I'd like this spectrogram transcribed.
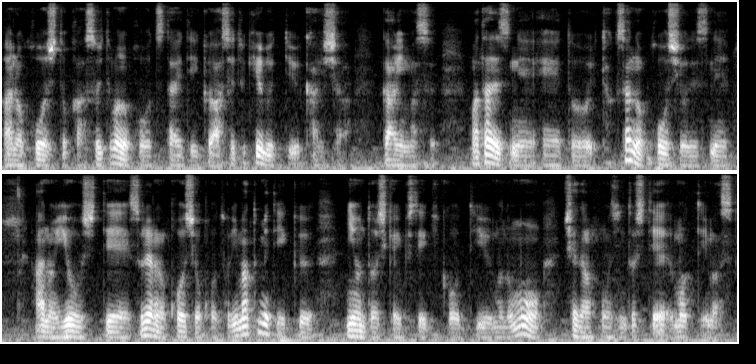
あの、講師とか、そういったものをこう伝えていくアセットキューブっていう会社があります。またですね、えっ、ー、と、たくさんの講師をですね、あの、要して、それらの講師をこう取りまとめていく日本投資家育成機構っていうものも社団法人として持っています。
